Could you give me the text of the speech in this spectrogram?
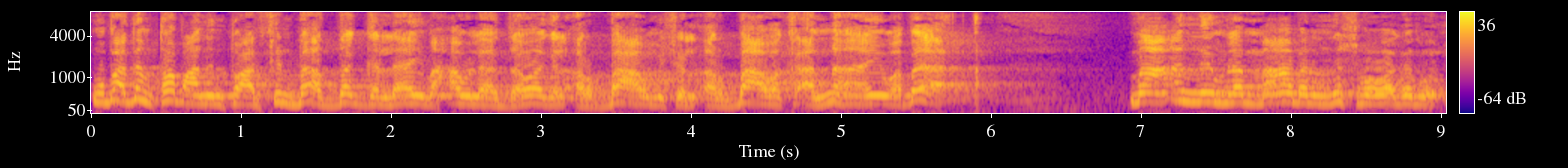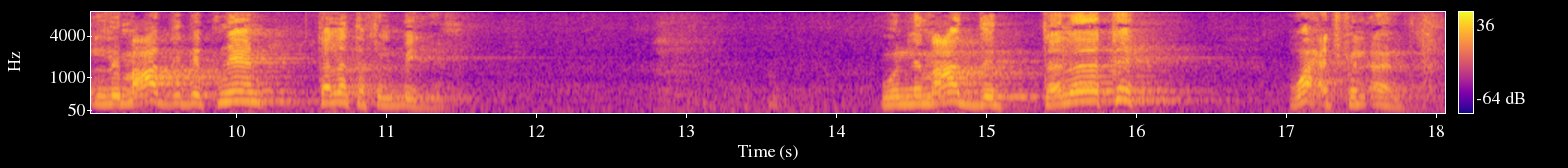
وبعدين طبعا أنتوا عارفين بقى الضجة اللي قايمة حول زواج الأربعة ومش الأربعة وكأنها إيه وباء. مع انهم لما عملوا النسبة وجدوا اللي معدد اثنين 3% واللي معدد ثلاثة واحد في الألف.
